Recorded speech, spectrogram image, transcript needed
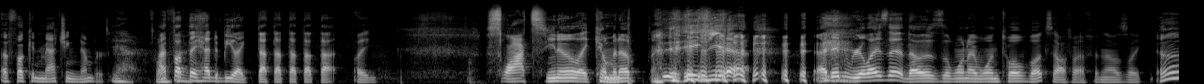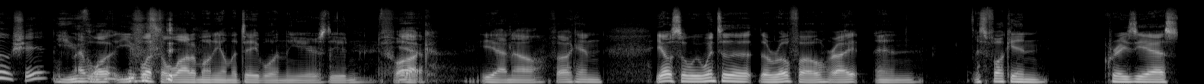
a fucking matching number. Yeah, I thought they had to be like that, that, that, that, that, like slots, you know, like coming Oop. up. yeah, I didn't realize that. That was the one I won twelve bucks off of, and I was like, oh shit, You've lo- you've left a lot of money on the table in the years, dude. Fuck. Yeah, no, fucking. Yo, so we went to the, the Rofo, right? And this fucking crazy ass,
